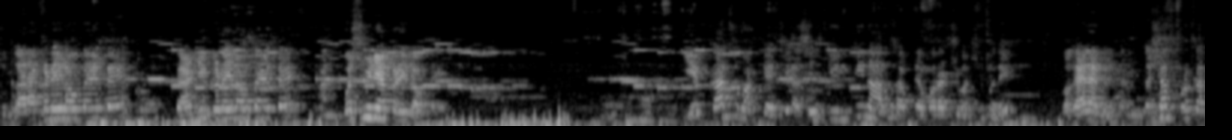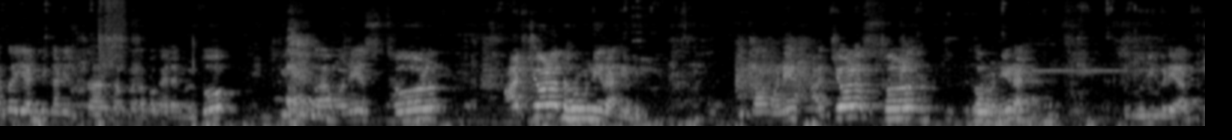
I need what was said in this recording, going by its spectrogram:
सुताराकडे लावता येते दांडीकडे लावता येते आणि बसविण्याकडे लावता येत एकाच वाक्याचे असे तीन तीन अर्थ आपल्या मराठी भाषेमध्ये बघायला मिळतात. तशाच प्रकारचा या ठिकाणी सुद्धा अर्थ आपल्याला बघायला मिळतो की तुका म्हणे स्थळ आचळ धरून राहिले. तुका म्हणे आचळ स्थळ धरून राहिले. दोन्हीकडे अर्थ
